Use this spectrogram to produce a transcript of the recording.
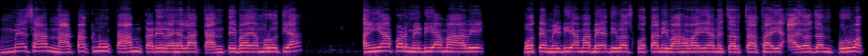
હંમેશા નાટકનું કામ કરી રહેલા કાંતિભાઈ અમૃતિયા અહીંયા પણ મીડિયામાં આવી, પોતે મીડિયામાં બે દિવસ પોતાની વાહવાઈ અને ચર્ચા થાય આયોજન પૂર્વક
